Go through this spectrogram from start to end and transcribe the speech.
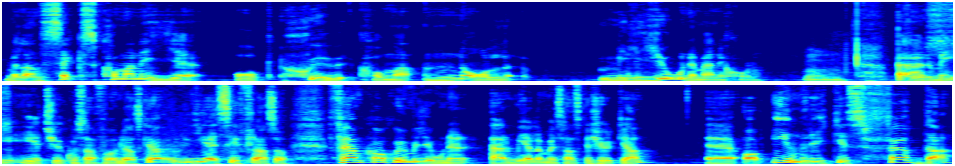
Mellan 6,9 och 7,0 miljoner människor mm, är med i ett kyrkosamfund. Jag ska ge en siffra. Alltså 5,7 miljoner är medlemmar i Svenska kyrkan. Eh, av inrikesfödda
